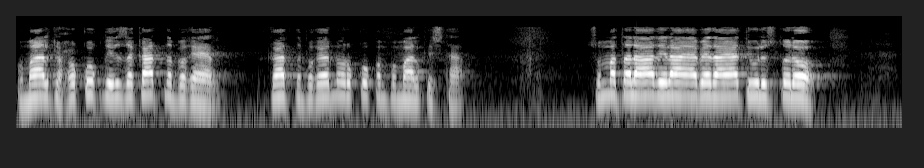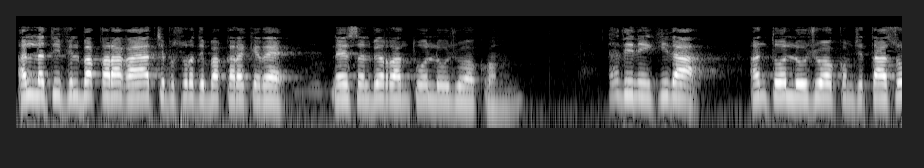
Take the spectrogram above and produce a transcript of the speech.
په مال کې حقوق دي زکات نه بغیر زکات نه بغیر نور حقوق هم په مال کې شته ثم تلا هذه الايه بيد ايات ولستلو التي في البقره غايات چې په سوره بقره کې ده ليس البر ان تولوا وجوهكم دې نه کیدا ان تول وجوهکم چې تاسو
